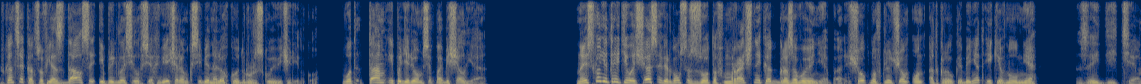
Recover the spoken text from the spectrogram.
В конце концов я сдался и пригласил всех вечером к себе на легкую дружескую вечеринку. Вот там и подеремся, пообещал я. На исходе третьего часа вернулся Зотов, мрачный, как грозовое небо. Щелкнув ключом, он открыл кабинет и кивнул мне. «Зайдите».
